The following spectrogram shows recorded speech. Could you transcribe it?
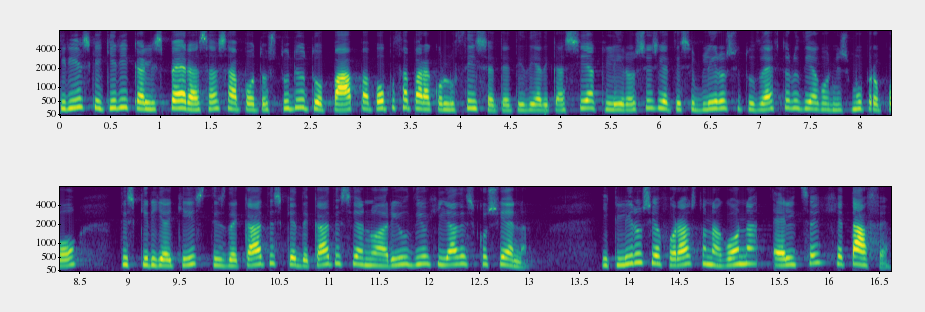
Κυρίες και κύριοι, καλησπέρα σας από το στούντιο του ΟΠΑΠ, από όπου θα παρακολουθήσετε τη διαδικασία κλήρωσης για τη συμπλήρωση του δεύτερου διαγωνισμού προπό της Κυριακής της 10ης και 11ης Ιανουαρίου 2021. Η κλήρωση αφορά στον αγώνα Έλτσε Χετάφε.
